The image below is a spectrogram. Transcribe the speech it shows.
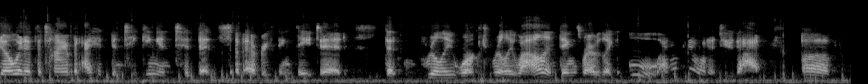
know it at the time, but I had been taking in tidbits of everything they did that really worked really well, and things where I was like, "Ooh, I don't think I want to do that." Um,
